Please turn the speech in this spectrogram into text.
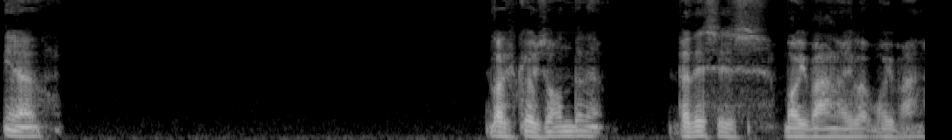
you know, life goes on, doesn't it? But this is my van. I like my van.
